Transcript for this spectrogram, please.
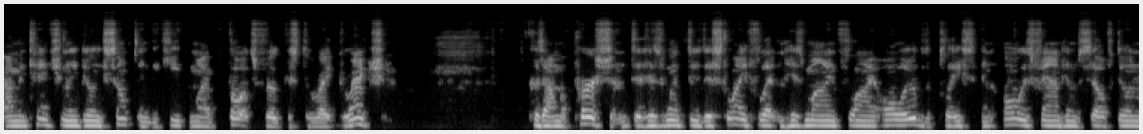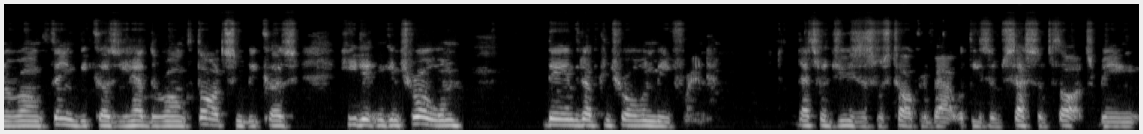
I'm intentionally doing something to keep my thoughts focused the right direction because I'm a person that has went through this life letting his mind fly all over the place and always found himself doing the wrong thing because he had the wrong thoughts and because he didn't control them they ended up controlling me friend. That's what jesus was talking about with these obsessive thoughts being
